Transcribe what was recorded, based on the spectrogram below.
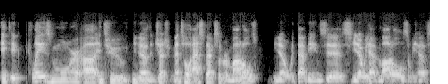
it, it plays more uh, into you know the judgmental aspects of our models. You know what that means is you know we have models and we have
